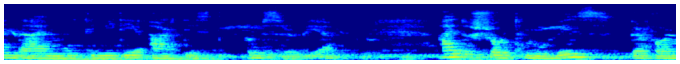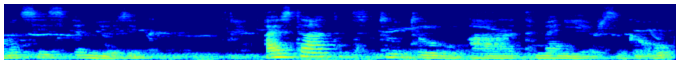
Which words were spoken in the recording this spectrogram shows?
and I am a multimedia artist from Serbia. I do short movies, performances and music. I started to do art many years ago,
